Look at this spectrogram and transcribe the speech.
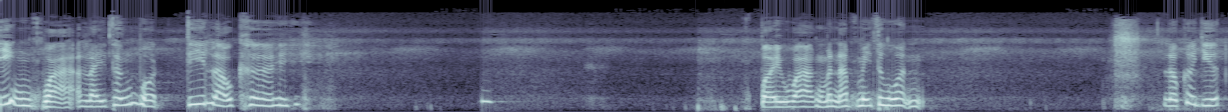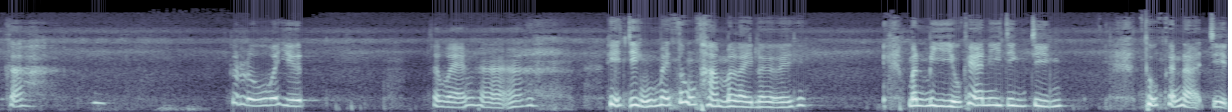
ยิ่งกว่าอะไรทั้งหมดที่เราเคย ปล่อยวางมานับไม่ถ้วนเราก็ยึดค่ะ ก็รู้ว่ายึด แสวงหา ที่จริงไม่ต้องทำอะไรเลย มันมีอยู่แค่นี้จริง ๆ ทุกขณะจิต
